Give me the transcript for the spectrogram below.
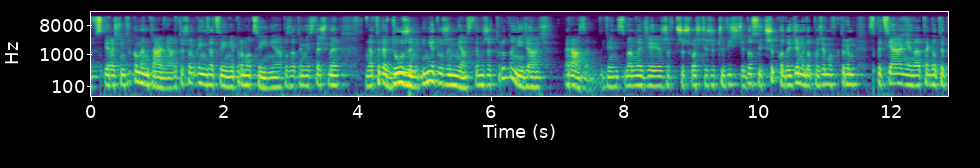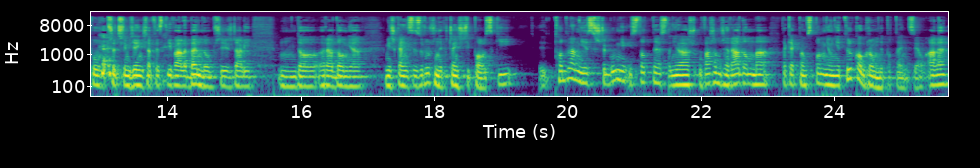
e, wspierać nie tylko mentalnie, ale też organizacyjnie, promocyjnie, a poza tym jesteśmy na tyle dużym i niedużym miastem, że trudno nie działać razem. Więc mam nadzieję, że w przyszłości rzeczywiście dosyć szybko dojdziemy do poziomu, w którym specjalnie na tego typu przedsięwzięcia, festiwale będą przyjeżdżali mm, do Radomia mieszkańcy z różnych części Polski to dla mnie jest szczególnie istotne, ponieważ uważam, że Radom ma, tak jak Pan wspomniał, nie tylko ogromny potencjał, ale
